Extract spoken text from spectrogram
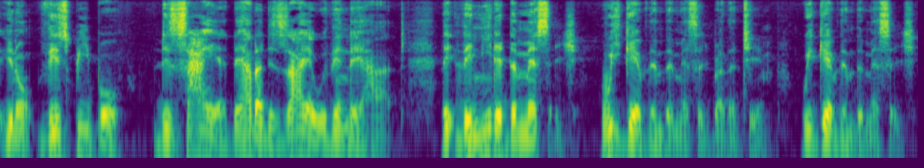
you know, these people desired. They had a desire within their heart. They they needed the message. We gave them the message, brother Tim. We gave them the message.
